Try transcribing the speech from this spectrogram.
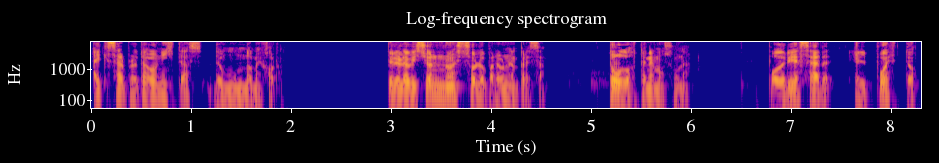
Hay que ser protagonistas de un mundo mejor. Pero la visión no es solo para una empresa. Todos tenemos una. Podría ser el puesto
